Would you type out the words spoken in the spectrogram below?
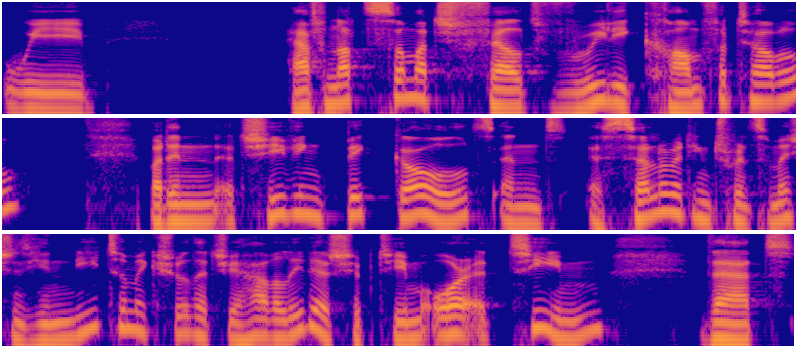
we have not so much felt really comfortable. But in achieving big goals and accelerating transformations, you need to make sure that you have a leadership team or a team that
